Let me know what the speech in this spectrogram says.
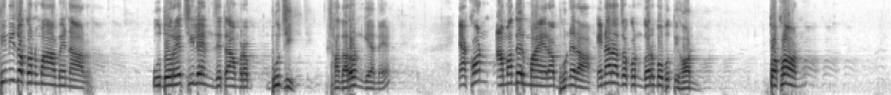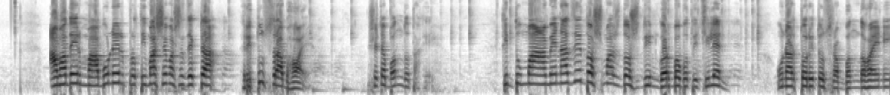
তিনি যখন মা আমেনার উদরে ছিলেন যেটা আমরা বুঝি সাধারণ জ্ঞানে। এখন আমাদের মায়েরা, বোনেরা, এনারা যখন গর্ভবতী হন, তখন আমাদের মা বোনের প্রতি মাসে মাসে যে একটা ঋতুস্রাব হয়, সেটা বন্ধ থাকে। কিন্তু মা আমেনা যে দশ মাস দশ দিন গর্ভবতী ছিলেন, ওনার তো ঋতুস্রাব বন্ধ হয়নি।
